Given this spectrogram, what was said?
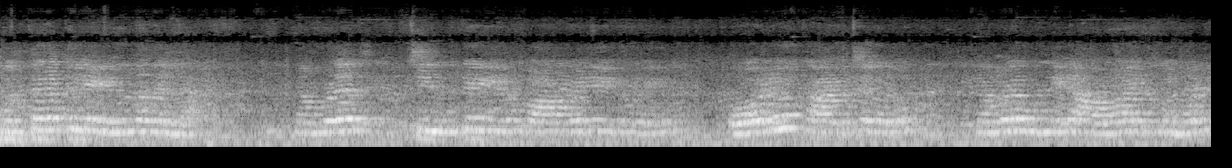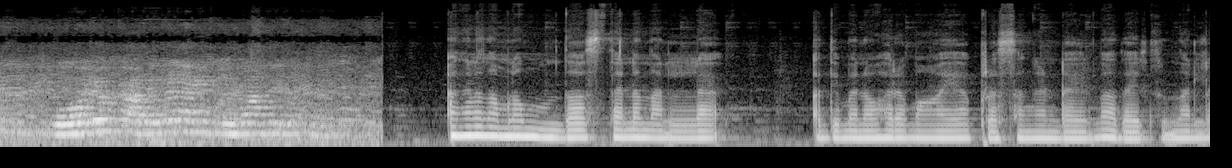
പുസ്തകത്തിൽ എഴുതുന്നതല്ല. നമ്മുടെ ചിന്തയിലും ഭാവനയിലൂടെയും ഓരോ കാഴ്ചകളും നമ്മുടെ മുന്നിൽ ആവാഹിക്കുമ്പോൾ ഓരോ കഥകളായി അങ്ങനെ നമ്മൾ മുംതാസ് തന്നെ നല്ല അതിമനോഹരമായ പ്രസംഗം ഉണ്ടായിരുന്നു. അതായത് നല്ല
